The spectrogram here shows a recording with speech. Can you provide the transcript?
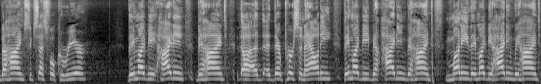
behind successful career. They might be hiding behind uh, their personality. They might be hiding behind money. They might be hiding behind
